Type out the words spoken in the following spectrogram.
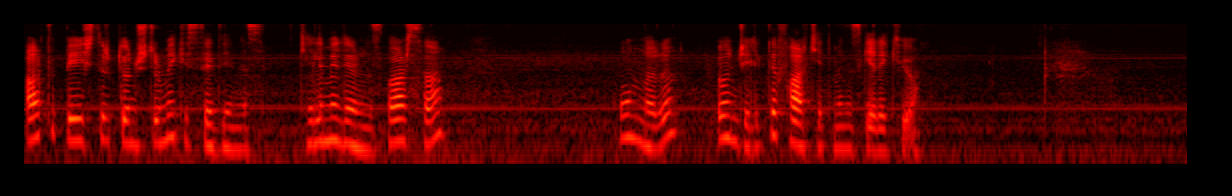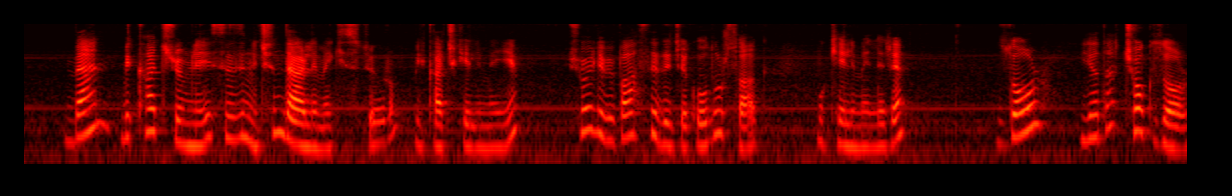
artık değiştirip dönüştürmek istediğiniz kelimeleriniz varsa onları öncelikle fark etmeniz gerekiyor. Ben birkaç cümleyi sizin için derlemek istiyorum. Birkaç kelimeyi. Şöyle bir bahsedecek olursak bu kelimeleri zor ya da çok zor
